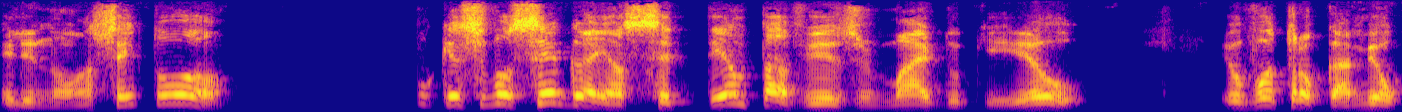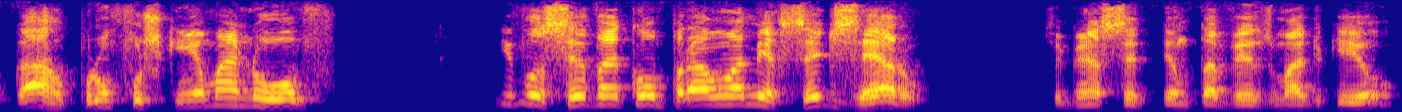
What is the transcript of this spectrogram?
Ele não aceitou. Porque se você ganha 70 vezes mais do que eu, eu vou trocar meu carro por um Fusquinha mais novo. E você vai comprar uma Mercedes Zero. Você ganha 70 vezes mais do que eu.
